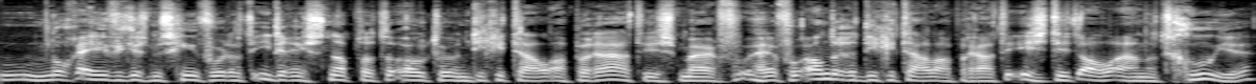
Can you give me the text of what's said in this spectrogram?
nog eventjes misschien voordat iedereen snapt dat de auto een digitaal apparaat is. Maar voor, hè, voor andere digitale apparaten is dit al aan het groeien.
